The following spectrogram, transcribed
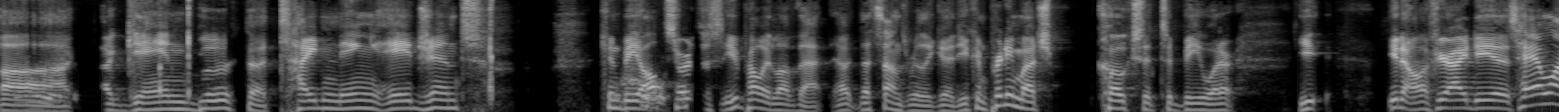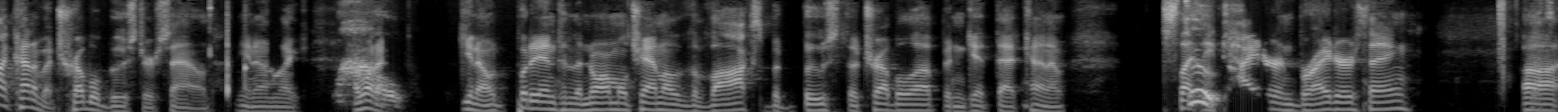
uh, a gain boost, a tightening agent. Can be all sorts of. You'd probably love that. That sounds really good. You can pretty much coax it to be whatever you. You know, if your idea is, hey, I want kind of a treble booster sound. You know, like I wanna- you know, put it into the normal channel of the Vox, but boost the treble up and get that kind of slightly Dude. tighter and brighter thing. Uh,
